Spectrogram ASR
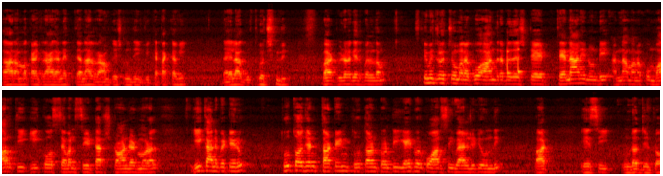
కారు అమ్మకానికి రాగానే తెనాలి రామకృష్ణుడి వికట కవి డైలాగ్ గుర్తుకొచ్చింది. బట్ వీడియోకి అయితే వెళ్దాం. స్కిమించవచ్చు మనకు ఆంధ్రప్రదేశ్ స్టేట్ తెనాలి నుండి అన్న మనకు Maruti Eeco seven seater standard model ఈ కాని పెట్టారు. Two thousand thirteen two thousand twenty eight వరకు ఆర్సీ వ్యాలిడిటీ ఉంది. బట్ ఏసీ ఉండదు దీంట్లో.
